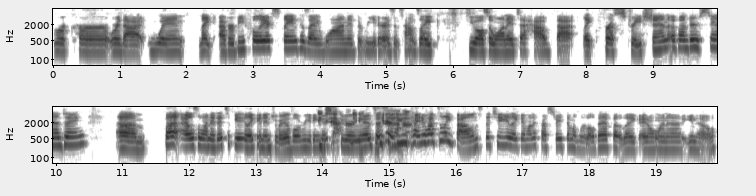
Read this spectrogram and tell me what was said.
recur or that wouldn't like ever be fully explained because I wanted the reader, as it sounds like you also wanted to have that like frustration of understanding. Um, but I also wanted it to be like an enjoyable reading exactly. experience. And yeah. so you kind of have to like balance the two. Like, I want to frustrate them a little bit, but like, I don't want to, you know,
